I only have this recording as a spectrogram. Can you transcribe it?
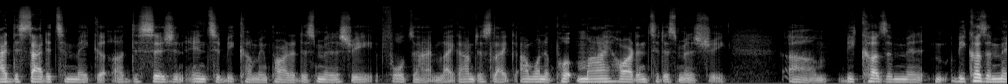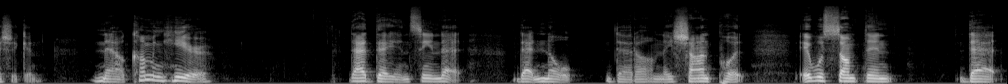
I decided to make a, a decision into becoming part of this ministry full time. Like I'm just like I want to put my heart into this ministry um, because of because of Michigan. Now coming here that day and seeing that that note that um Nahshon put, it was something that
